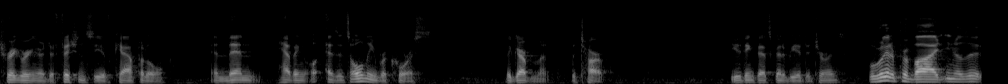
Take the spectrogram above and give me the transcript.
triggering a deficiency of capital, and then having as its only recourse the government, the TARP, you think that's going to be a deterrence? Well, we're going to provide, you know, the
